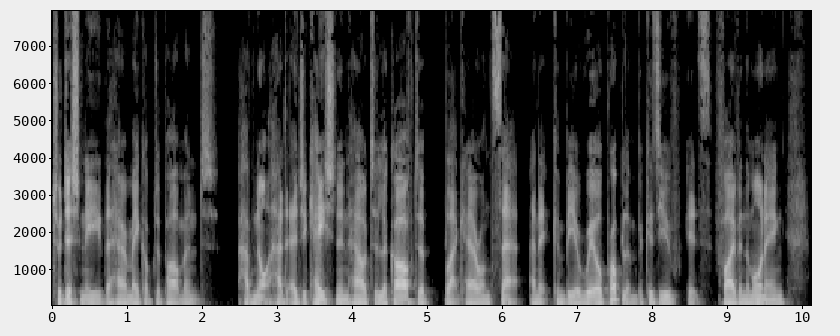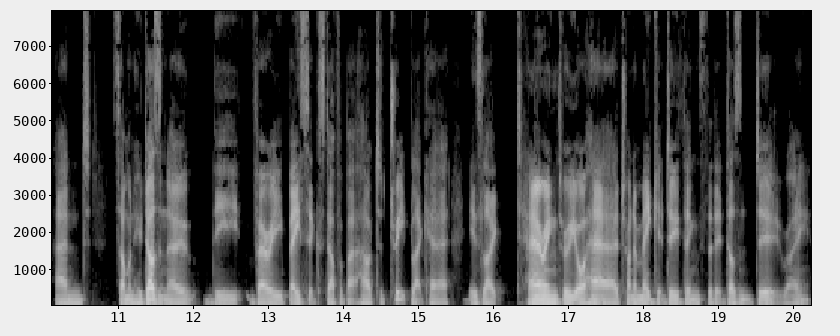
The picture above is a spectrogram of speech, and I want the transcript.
traditionally the hair and makeup department have not had education in how to look after black hair on set, and it can be a real problem because you've it's five in the morning and someone who doesn't know the very basic stuff about how to treat black hair is like tearing through your hair trying to make it do things that it doesn't do right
